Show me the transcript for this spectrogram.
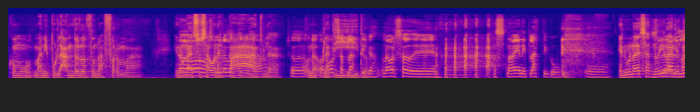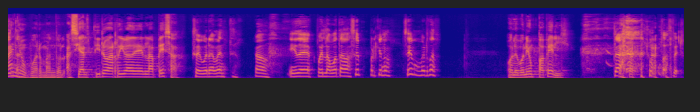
como manipulándolos de una forma. En una No, vez usaba una no. espátula, Yo, una, con un una bolsa plástica, una bolsa de... no había ni plástico. eh, En una de esas no Sí, iba al baño, pues Armando. Hacía el tiro arriba de la pesa. seguramente. Claro. Y después la botaba así, ¿por qué no? Sí, verdad. O le ponía un papel. Claro, un papel.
